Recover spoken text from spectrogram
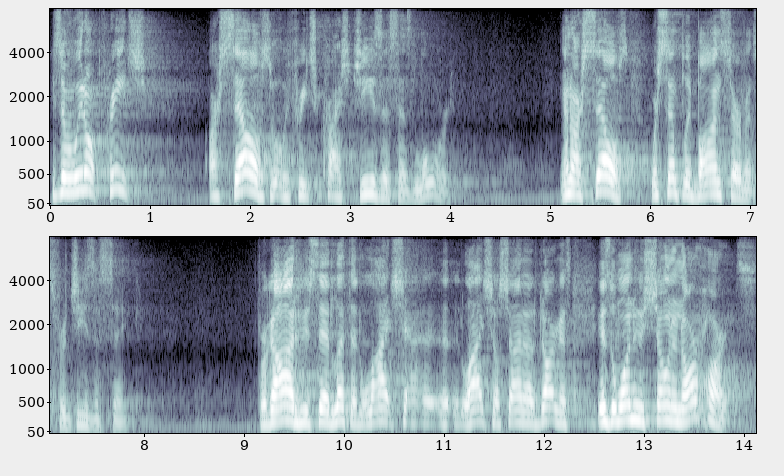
He said, well, we don't preach ourselves, but we preach Christ Jesus as Lord. And ourselves, we're simply bondservants for Jesus' sake. For God, who said, Let the light, sh- uh, light shall shine out of darkness, is the one who's shown in our hearts.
